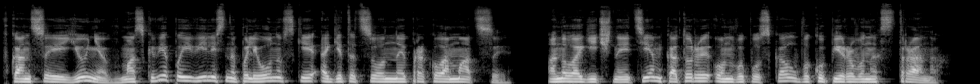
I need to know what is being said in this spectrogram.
В конце июня в Москве появились наполеоновские агитационные прокламации, аналогичные тем, которые он выпускал в оккупированных странах.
